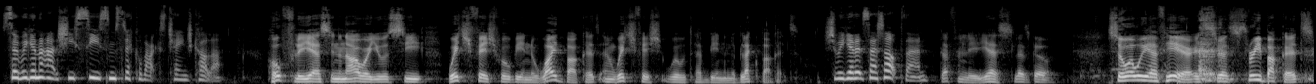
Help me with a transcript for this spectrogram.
So we're going to actually see some sticklebacks change colour. Hopefully, yes, in an hour you will see which fish will be in the white bucket and which fish would have been in the black bucket. Should we get it set up then? Definitely, yes, let's go. So what we have here is there's three buckets.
